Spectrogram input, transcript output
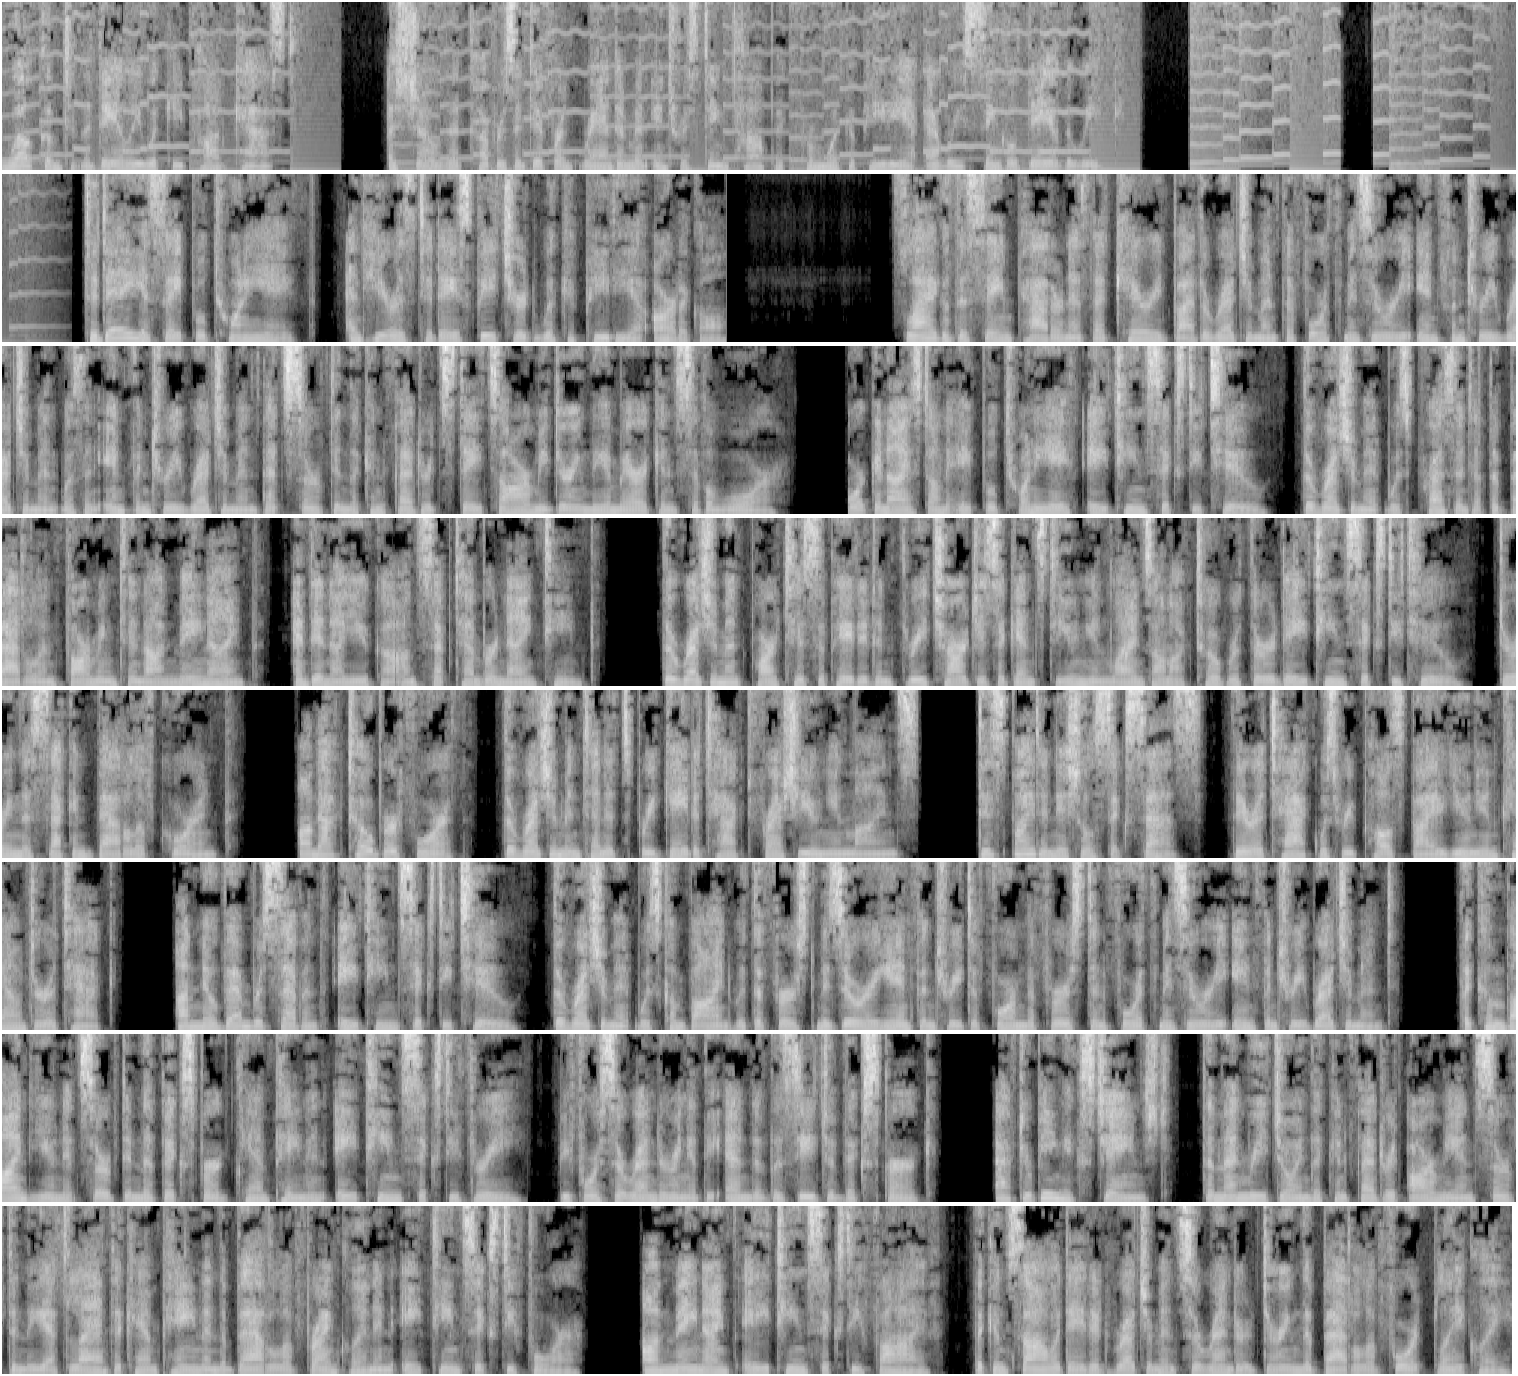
Welcome to the Daily Wiki Podcast, a show that covers a different random and interesting topic from Wikipedia every single day of the week. Today is April 28th, and here is today's featured Wikipedia article. Flag of the same pattern as that carried by the regiment The 4th Missouri Infantry Regiment was an infantry regiment that served in the Confederate States Army during the American Civil War. Organized on April 28, 1862, the regiment was present at the battle in Farmington on May 9 and in Iuka on September 19. The regiment participated in three charges against Union lines on October 3, 1862, during the Second Battle of Corinth. On October 4, the regiment and its brigade attacked fresh Union lines. Despite initial success, their attack was repulsed by a Union counterattack. On November 7, 1862, the regiment was combined with the 1st Missouri Infantry to form the 1st and 4th Missouri Infantry Regiment. The combined unit served in the Vicksburg Campaign in 1863, before surrendering at the end of the Siege of Vicksburg. After being exchanged, the men rejoined the Confederate Army and served in the Atlanta Campaign and the Battle of Franklin in 1864. On May 9, 1865, the Consolidated Regiment surrendered during the Battle of Fort Blakeley.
